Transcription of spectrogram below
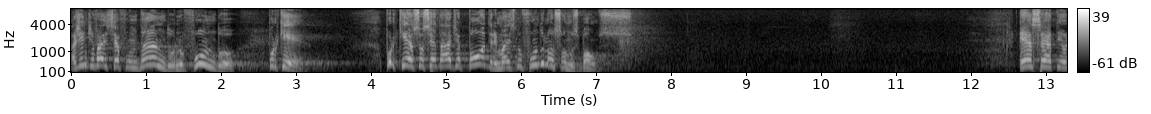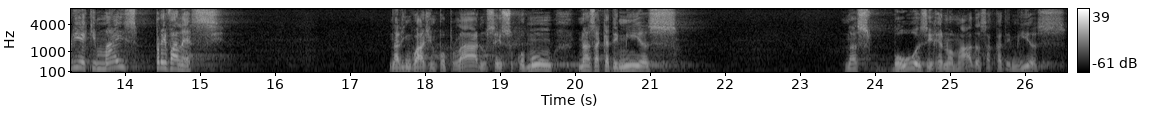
a gente vai se afundando, no fundo, por quê? Porque a sociedade é podre, mas no fundo nós somos bons. Essa é a teoria que mais prevalece. na linguagem popular, no senso comum, nas academias, nas boas e renomadas academias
